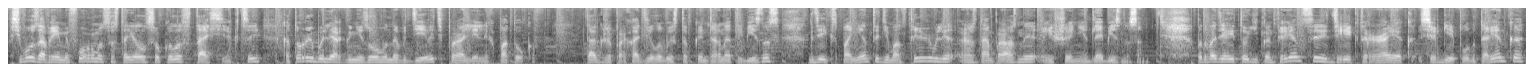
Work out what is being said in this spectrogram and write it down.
Всего за время форума состоялось около 100 секций, которые были организованы в 9 параллельных потоков. Также проходила выставка «Интернет и бизнес», где экспоненты демонстрировали разнообразные решения для бизнеса. Подводя итоги конференции, директор РАЭК Сергей Плугутаренко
